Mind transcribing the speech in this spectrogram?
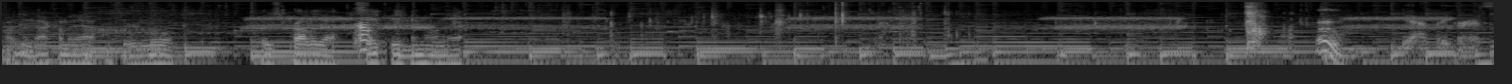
Why is it not coming out? Is there a little There's probably a Oh. safety on there. Oh! Yeah, pretty gross.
